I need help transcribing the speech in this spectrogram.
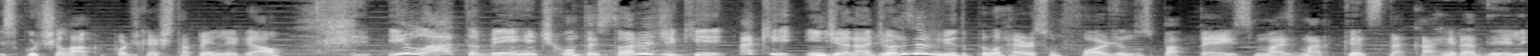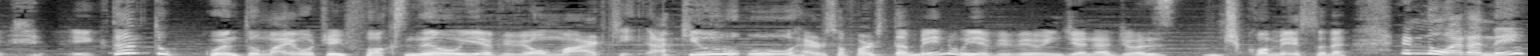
Escute lá, que o podcast tá bem legal. E lá também a gente conta a história de que, aqui, Indiana Jones é vivido pelo Harrison Ford, um dos papéis mais marcantes da carreira dele. E tanto quanto o Michael J. Fox não ia viver o Marty, aqui o, o Harrison Ford também não ia viver o Indiana Jones de começo, né? Ele não era nem,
